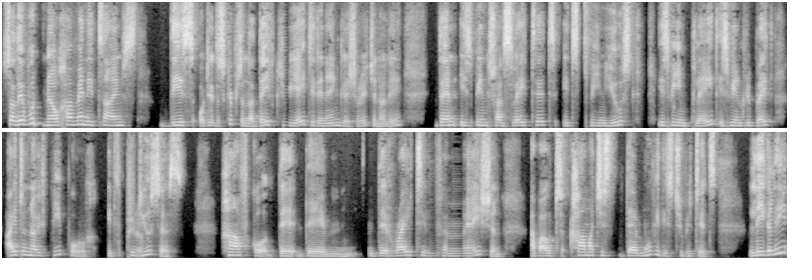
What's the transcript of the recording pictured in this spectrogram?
so they would know how many times this audio description that they've created in English originally then is being translated, it's being used, is being played, is being replayed. I don't know if people, if producers yeah. have got the the um, the right information about how much is their movie distributed legally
